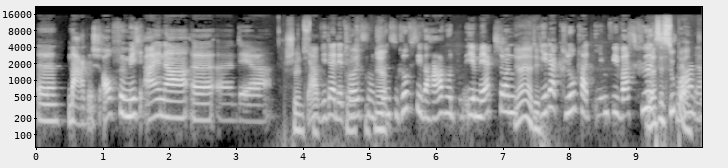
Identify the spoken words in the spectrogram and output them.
äh, magisch. Auch für mich einer äh, äh der schönsten, ja wieder der tollsten und ja. schönsten Clubs, die wir haben. Und ihr merkt schon, ja, ja, jeder Club hat irgendwie was für. Das ist super. Ja, halt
